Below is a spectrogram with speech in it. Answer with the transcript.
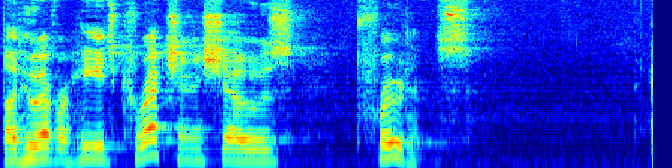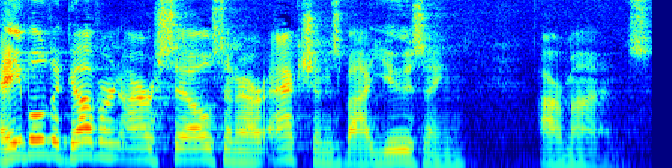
but whoever heeds correction shows prudence. Able to govern ourselves and our actions by using our minds.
